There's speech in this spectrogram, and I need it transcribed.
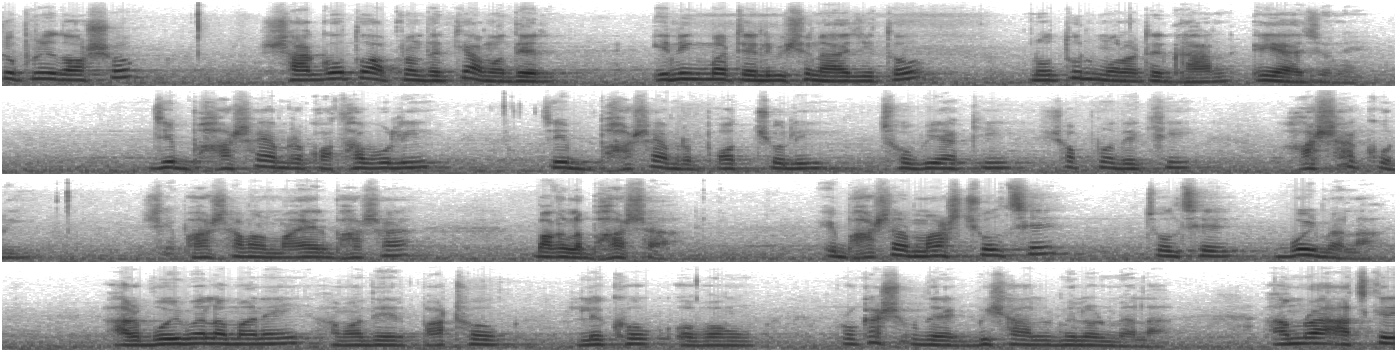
সুপ্রিয় দর্শক, স্বাগত আপনাদেরকে আমাদের ইনিংমা টেলিভিশন আয়োজিত নতুন মলাটের ঘ্রাণ এই আয়োজনে। যে ভাষায় আমরা কথা বলি, যে ভাষায় আমরা পথ চলি, ছবি আঁকি, স্বপ্ন দেখি, আশা করি, সে ভাষা আমার মায়ের ভাষা, বাংলা ভাষা। এই ভাষার মাস চলছে চলছে বইমেলা। আর বইমেলা মানেই আমাদের পাঠক, লেখক এবং প্রকাশকদের এক বিশাল মিলন মেলা আমরা আজকের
